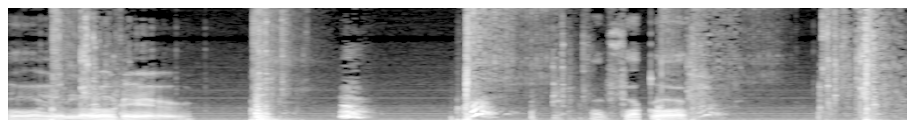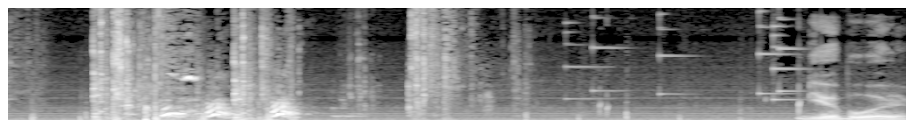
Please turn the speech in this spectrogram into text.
Oh, hello there. Oh, fuck off. Yeah, boy.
